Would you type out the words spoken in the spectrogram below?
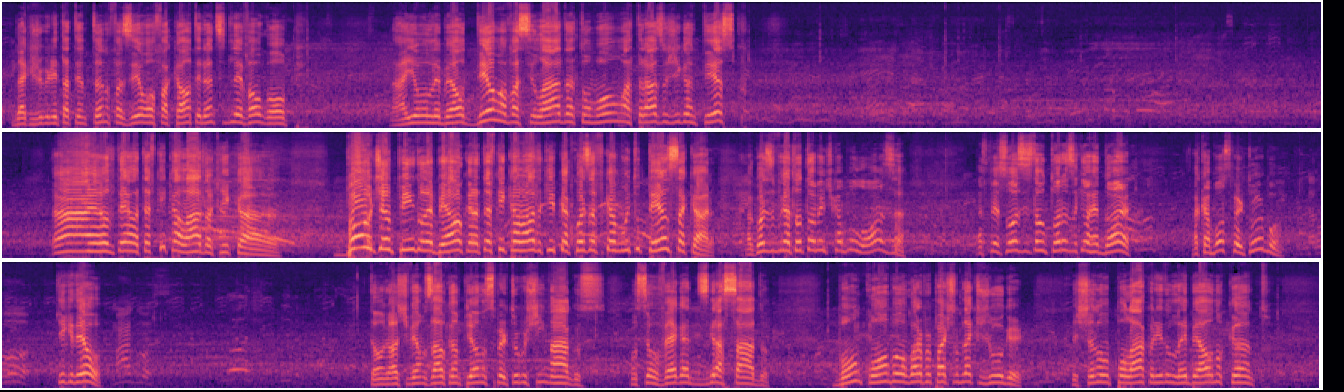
Black Jugger está tentando fazer o alpha counter antes de levar o golpe. Aí o Lebel deu uma vacilada, tomou um atraso gigantesco. Ah, eu até, eu até fiquei calado aqui, cara. Bom jumping do Lebial, cara. Até fiquei calado aqui porque a coisa fica muito tensa, cara. A coisa fica totalmente cabulosa. As pessoas estão todas aqui ao redor. Acabou o Super Turbo? Acabou. O que, que deu? Magos. Então nós tivemos lá o campeão no Super Turbo Shin Magos, com seu Vega desgraçado. Bom combo agora por parte do Black Jugger, deixando o polaco ali do Lebial no canto.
